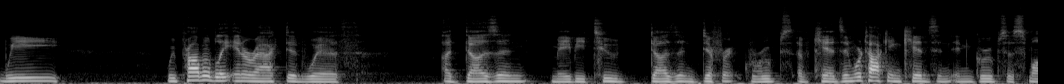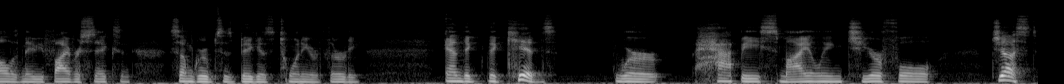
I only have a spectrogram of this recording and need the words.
We we probably interacted with a dozen maybe two dozen different groups of kids. And we're talking kids in, in groups as small as maybe five or six, and some groups as big as 20 or 30. And the, the kids were happy, smiling, cheerful, just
